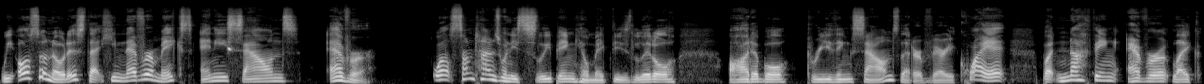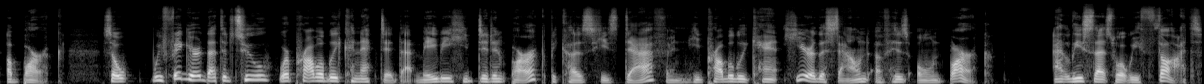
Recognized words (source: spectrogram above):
We also noticed that he never makes any sounds ever. Well, sometimes when he's sleeping, he'll make these little audible breathing sounds that are very quiet, but nothing ever like a bark. So we figured that the two were probably connected, that maybe he didn't bark because he's deaf and he probably can't hear the sound of his own bark. At least that's what we thought.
